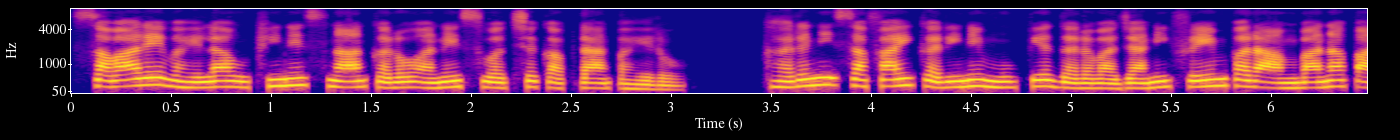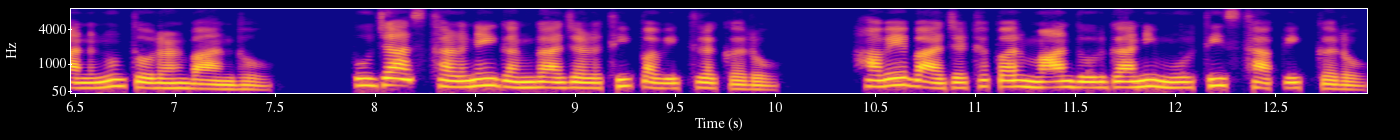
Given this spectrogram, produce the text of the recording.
સવારે વહેલા ઉઠીને સ્નાન કરો અને સ્વચ્છ કપડાં પહેરો. ઘરની સફાઈ કરીને મુખ્ય દરવાજાની ફ્રેમ પર આંબાના પાનનું તોરણ બાંધો. પૂજા સ્થળને ગંગાજળથી પવિત્ર કરો. હવે બાજટ પરમાં દુર્ગાની મૂર્તિ સ્થાપિત કરો.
